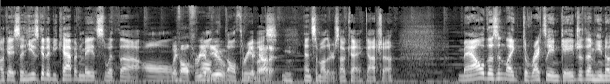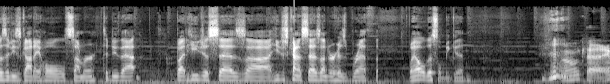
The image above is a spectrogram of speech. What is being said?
Okay, so he's going to be cabin mates with uh, all With all three of you. all three You of got us, it. and some others. Okay, gotcha. Mal doesn't like directly engage with him. He knows that he's got a whole summer to do that, but he just says uh, he just kind of says under his breath, "Well, this will be good." Okay.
